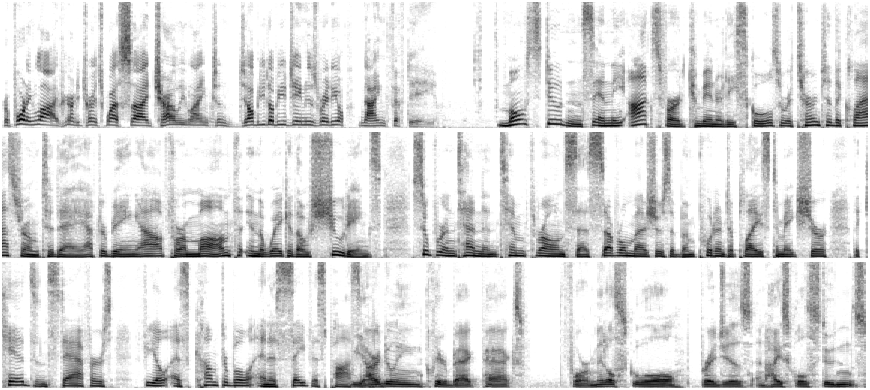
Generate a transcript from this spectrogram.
Reporting live here on Detroit's West Side, Charlie Langton, WWJ News Radio 950. Most students in the Oxford Community Schools returned to the classroom today after being out for a month in the wake of those shootings. Superintendent Tim Throne says several measures have been put into place to make sure the kids and staffers feel as comfortable and as safe as possible. We are doing clear backpacks for middle school, bridges, and high school students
